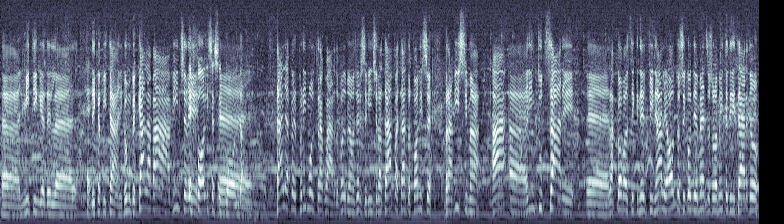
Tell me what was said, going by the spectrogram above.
eh, il meeting del, eh. dei capitani. Comunque Calla va a vincere. E Follis è seconda. Eh, taglia per primo il traguardo poi dobbiamo vedere se vince la tappa. Tanto Follis bravissima a uh, rintuzzare eh, la Kovalcic nel finale. 8 secondi e mezzo solamente di ritardo.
